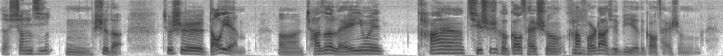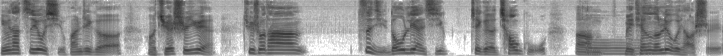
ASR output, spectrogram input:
了生机。嗯，是的，就是导演，嗯、查泽雷，因为他其实是个高材生，哈佛大学毕业的高材生，因为他自幼喜欢这个呃爵士乐，据说他自己都练习这个敲鼓，嗯、哦每天都能六个小时。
